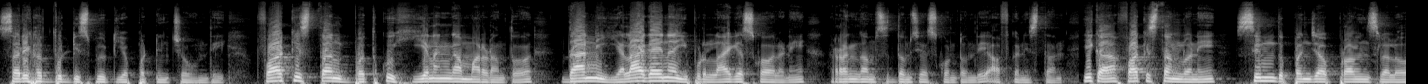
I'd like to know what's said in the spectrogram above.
సరిహద్దు డిస్ప్యూట్ ఎప్పటినుంచో ఉంది. పాకిస్తాన్ బతుకు హీనంగా మారడంతో దాన్ని ఎలాగైనా ఇప్పుడు లాగేసుకోవాలని రంగం సిద్ధం చేసుకుంటుంది ఆఫ్ఘనిస్తాన్. ఇక పాకిస్తాన్లోని సింధ్ పంజాబ్ ప్రావిన్స్లలో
